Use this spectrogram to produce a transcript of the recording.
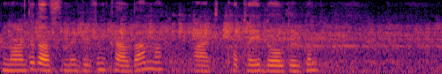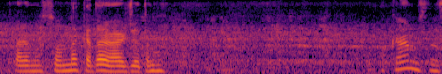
Şunlarda da aslında gözüm kaldı ama artık kotayı doldurdum. Paramın sonuna kadar harcadım. Bakar mısınız?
